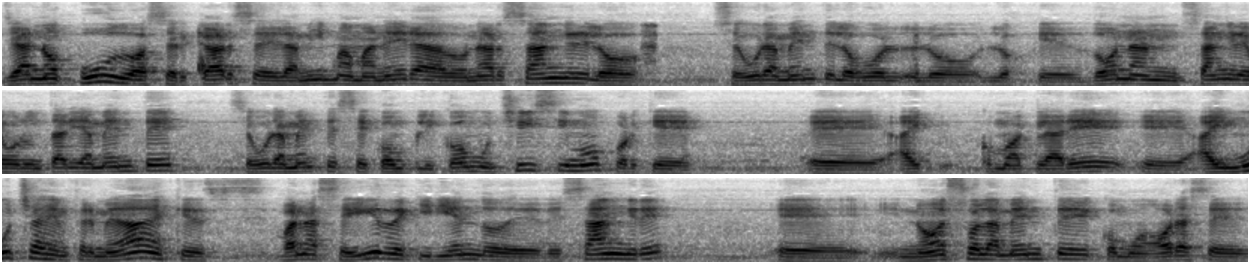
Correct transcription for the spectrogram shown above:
ya no pudo acercarse de la misma manera a donar sangre. seguramente los, los que donan sangre voluntariamente, seguramente se complicó muchísimo porque eh, hay, como aclaré, eh, hay muchas enfermedades que van a seguir requiriendo de, sangre. Eh, no es solamente, como ahora se,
